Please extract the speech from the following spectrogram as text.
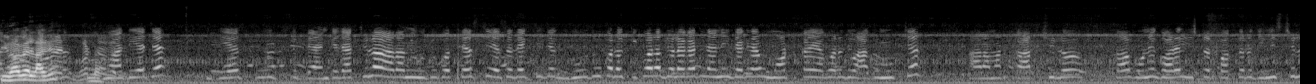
কীভাবে লাগে? ধোঁয়া দিয়েছে। দিয়ে ব্যাংকে যাচ্ছিল আর আমি উঁচু করতে এসেছি এসে দেখছি যে ধু ধু করে কী করে জ্বলে গেছে জানি দেখে মটকায় একবারে যে আগুন উঠছে। আর আমার কাঠ ছিল সব অনেক ঘরে স্টোরপত্র জিনিস ছিল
